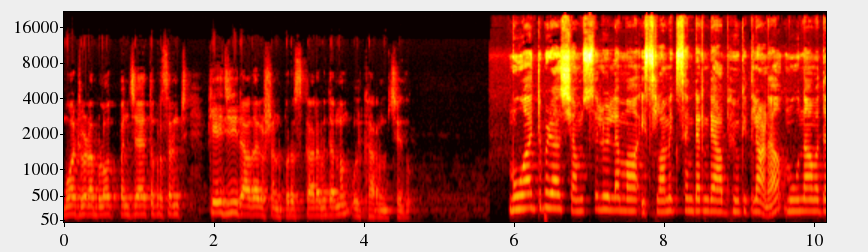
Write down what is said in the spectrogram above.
Muvattupuzha block panchayat president K G Radhakrishnan പുരസ്കാര വിതരണം ഉദ്ഘാടനം ചെയ്തു. മൂവാറ്റുപുഴ ഷംസുലുലമ ഇസ്ലാമിക് സെന്ററിന്റെ ആഭിമുഖ്യത്തിലാണ് മൂന്നാമത്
